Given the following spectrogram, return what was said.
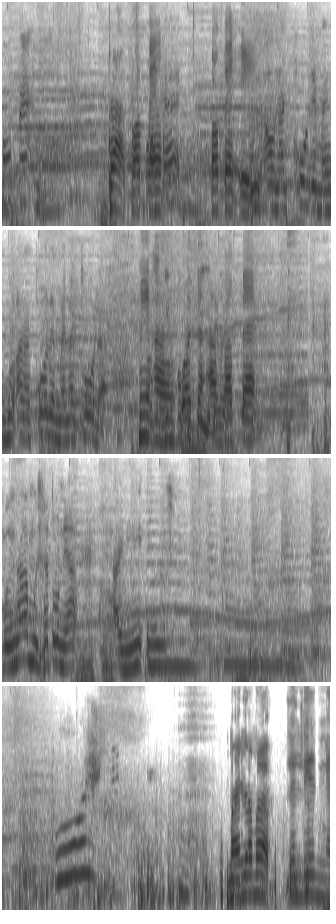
ป้อแปะเหรอจ้าป้าป๊อแป๊ะแปะป้าแป๊ะเองมึงเอานักโทษได้ไหมมึงเอานักโทษได้ไหมนักโทษอะไม่เอาว่าจะเอาป้าแป๊ะมึงถ้ามึงใช้ตัวเนี้ยไอ้นี้ ไม่แล้วแบบเล่นๆไง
